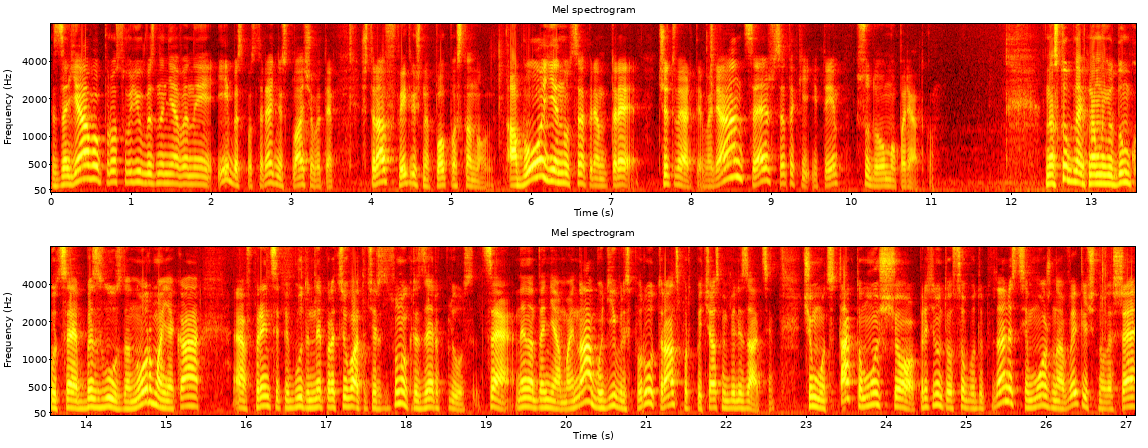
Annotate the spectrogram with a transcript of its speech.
заяву про свою визнання вини і безпосередньо сплачувати штраф виключно по постанові. Або є, ну це прям тре. Четвертий варіант це ж все-таки йти в судовому порядку. Наступне, як на мою думку, це безглузда норма, яка е, в принципі буде не працювати через застосунок Резерв Плюс. Це не надання майна, будівель, споруд, транспорт під час мобілізації. Чому це так? Тому що притягнути особу до відповідальності можна виключно лише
